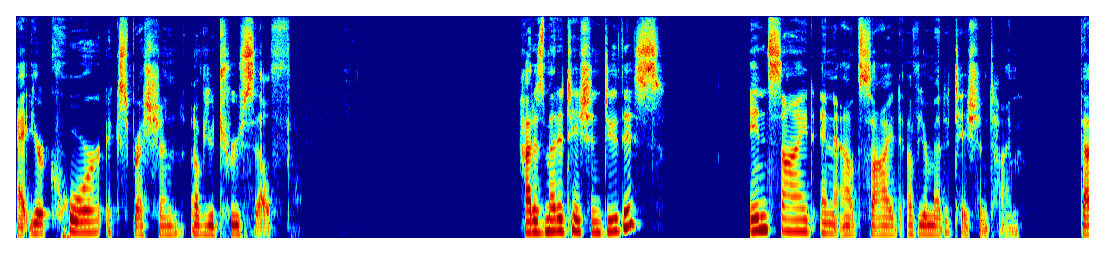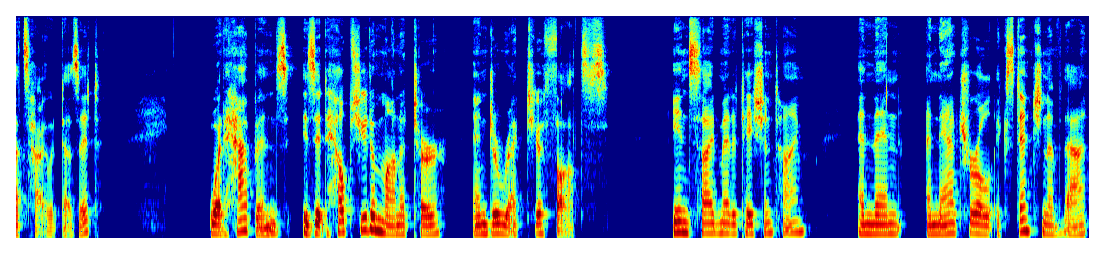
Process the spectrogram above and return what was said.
at your core expression of your true self. How does meditation do this? Inside and outside of your meditation time. That's how it does it. What happens is it helps you to monitor and direct your thoughts inside meditation time. And then a natural extension of that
